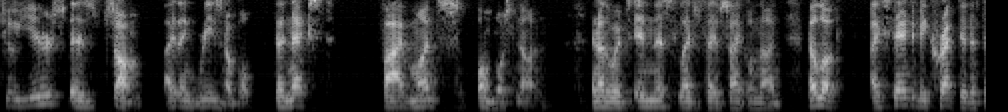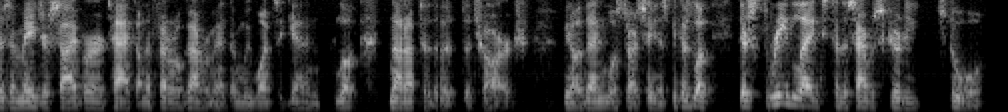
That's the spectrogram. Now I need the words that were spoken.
two years? Is some I think reasonable. The next five months, almost none. In other words, in this legislative cycle, none. Now, look, I stand to be corrected if there's a major cyber attack on the federal government and we once again look not up to the, the charge. You know, then we'll start seeing this. Because look, there's three legs to the cybersecurity stool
